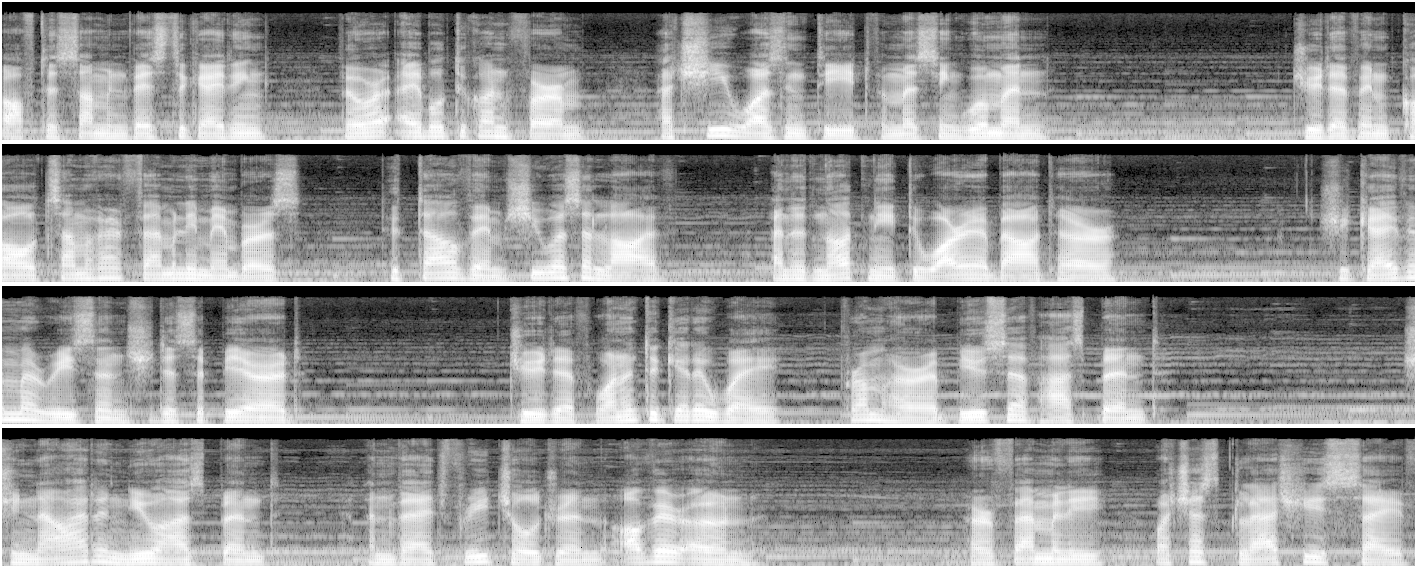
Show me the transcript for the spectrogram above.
After some investigating, they were able to confirm that she was indeed the missing woman. Judith then called some of her family members to tell them she was alive and did not need to worry about her. She gave him a reason she disappeared. Judith wanted to get away from her abusive husband. She now had a new husband and they had three children of their own. Her family was just glad she is safe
